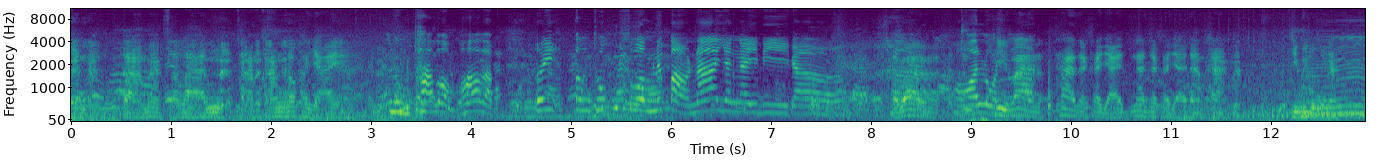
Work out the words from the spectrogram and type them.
งานหนักหลวงตามากศาลานี่สามครั้งแล้วขยายอะหลวงตาบอกว่าแบบ เฮ้ย ต้องทุบซ่วมหรือเปล่านะยังไงดีกันแต่ว่าเพราะว่าหล่นพี่ว่าากมถ้าจะขยายน่าจะขยายด้านข้างนะที่ไม่รู้นะอืม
